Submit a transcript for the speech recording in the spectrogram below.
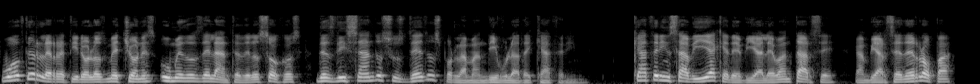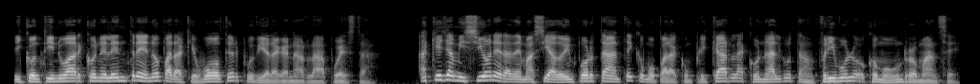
Walter le retiró los mechones húmedos delante de los ojos, deslizando sus dedos por la mandíbula de Catherine. Catherine sabía que debía levantarse, cambiarse de ropa y continuar con el entreno para que Walter pudiera ganar la apuesta. Aquella misión era demasiado importante como para complicarla con algo tan frívolo como un romance.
